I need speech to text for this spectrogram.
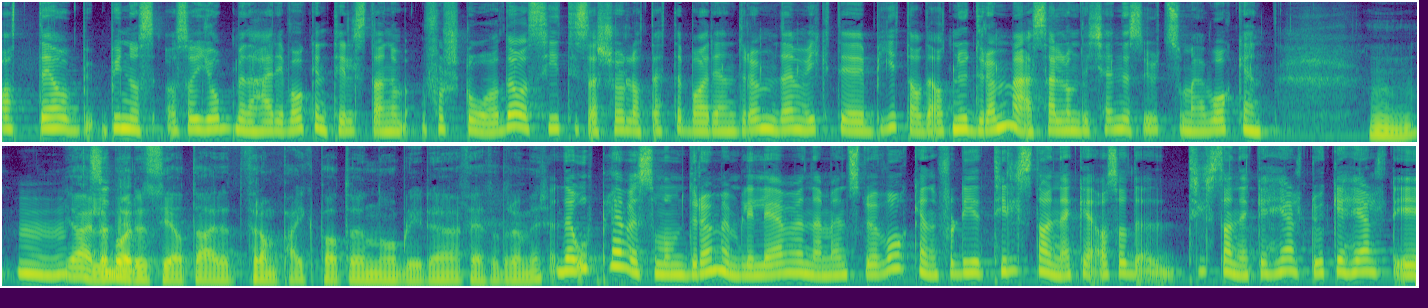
At det å begynne å altså jobbe med det her i våken tilstand, og forstå det og si til seg sjøl at dette bare er en drøm, det er en viktig bit av det. At nå drømmer jeg, selv om det kjennes ut som jeg er våken. Ja, eller bare si at det er et frampeik på at eh, nå blir det fete drømmer. Det oppleves som om drømmen blir levende mens du er våken, fordi tilstanden er ikke, altså, tilstanden er ikke helt Du er ikke helt i,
